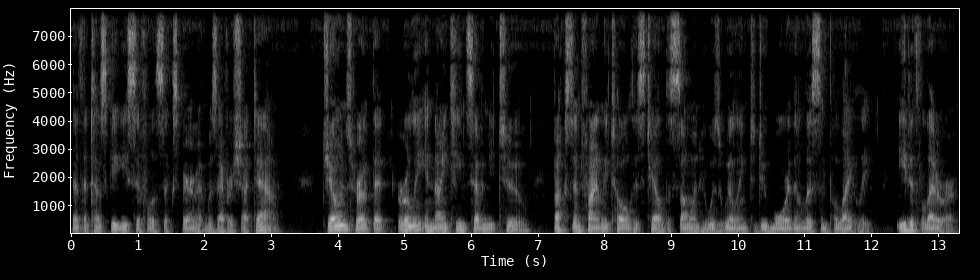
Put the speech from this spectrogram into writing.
that the Tuskegee syphilis experiment was ever shut down. Jones wrote that early in 1972, Buxton finally told his tale to someone who was willing to do more than listen politely Edith Lederer,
